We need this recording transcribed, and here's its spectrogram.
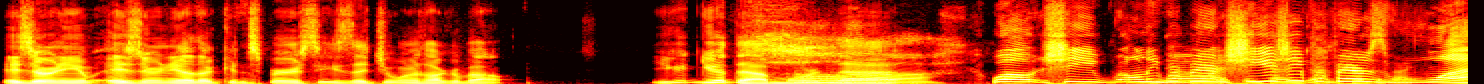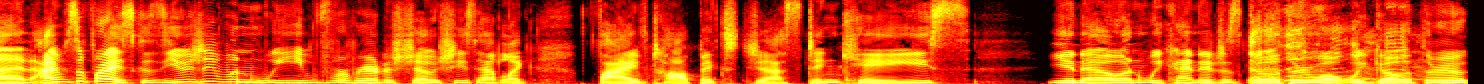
Is there any is there any other conspiracies that you want to talk about? You you have to have more than that. Oh, Well, she only No, prepares. She usually prepares one. I'm surprised because usually when we've prepared a show, she's had like five topics just in case, you know, and we kind of just go through what we go through.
